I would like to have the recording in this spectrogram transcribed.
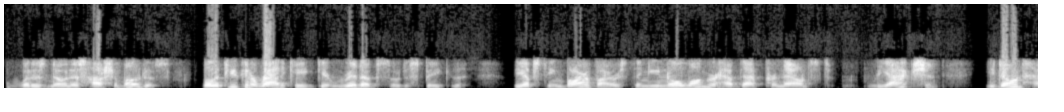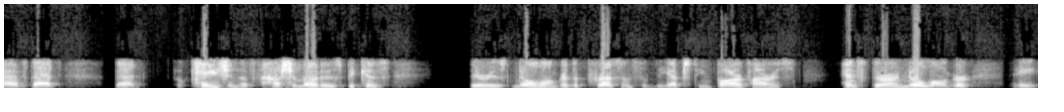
what is known as Hashimoto's. Well, if you can eradicate, get rid of, so to speak, the, the Epstein Barr virus, then you no longer have that pronounced reaction. You don't have that that occasion of Hashimoto's because there is no longer the presence of the Epstein Barr virus. Hence, there are no longer a,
